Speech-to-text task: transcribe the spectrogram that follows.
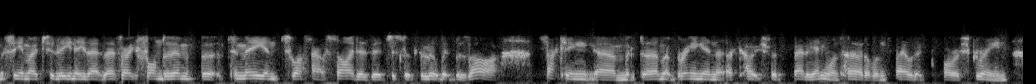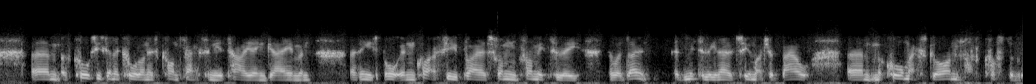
Massimo Cellino, they're, they're very fond of him, but to me and to us outsiders, it just looks a little bit bizarre. Sacking um, McDermott, bringing in a coach that barely anyone's heard of and failed at Forest Green. Um, of course, he's going to call on his contacts in the Italian game, and I think he's brought in quite a few players from, from Italy who I don't admittedly know too much about. Um, McCormack's gone. Cost of,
